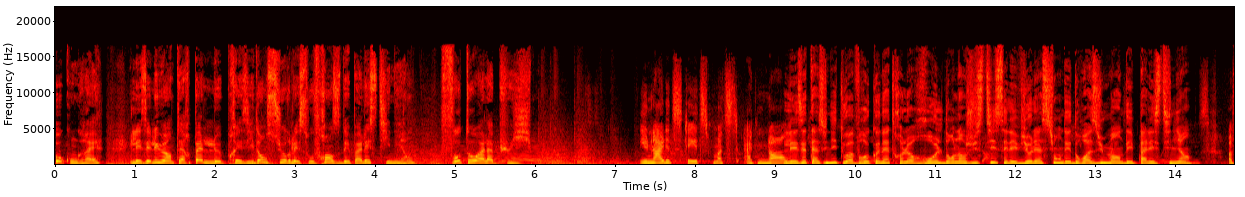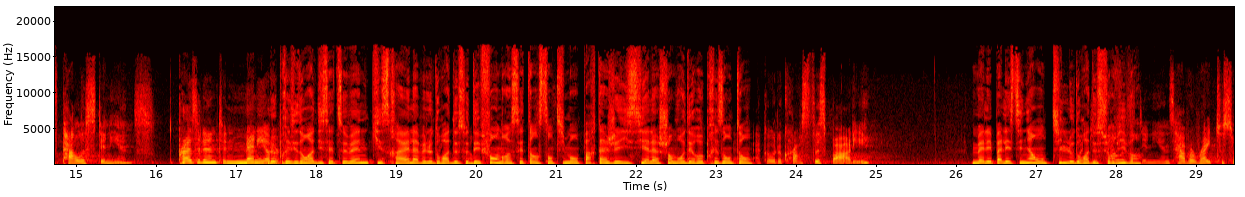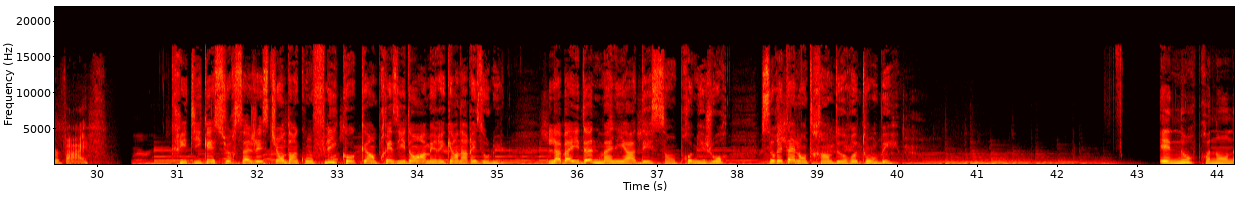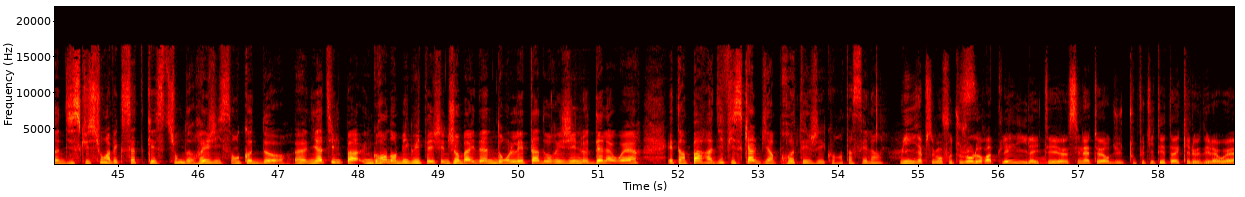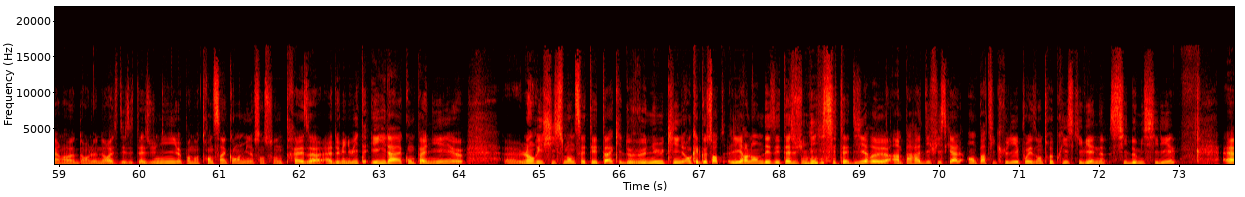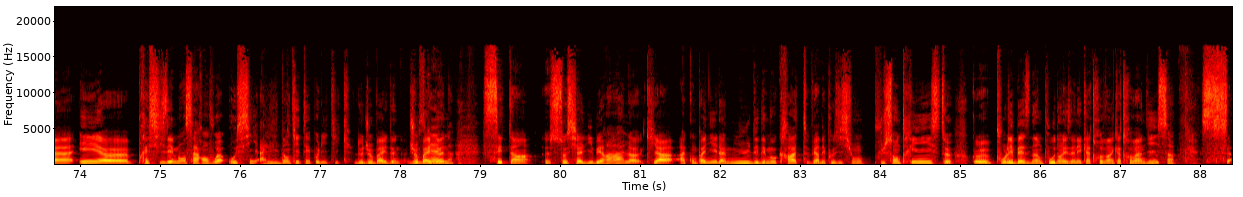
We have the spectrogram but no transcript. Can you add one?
Au Congrès, les élus interpellent le président sur les souffrances des Palestiniens, photo à l'appui. Les États-Unis doivent reconnaître leur rôle dans l'injustice et les violations des droits humains des Palestiniens. Le président a dit cette semaine qu'Israël avait le droit de se défendre. C'est un sentiment partagé ici à la Chambre des représentants. Mais les Palestiniens ont-ils le droit de survivre? Critiqué sur sa gestion d'un conflit qu'aucun président américain n'a résolu, la Biden mania des 100 premiers jours serait-elle en train de retomber? Et nous reprenons notre discussion avec cette question de Régis en Côte d'Or. Euh, n'y a-t-il pas une grande ambiguïté chez Joe Biden dont l'État d'origine, le Delaware, est un paradis fiscal bien protégé, Corentin Célin? Oui, absolument, il faut toujours le rappeler. Il a été euh, sénateur du tout petit État qu'est le Delaware euh, dans le nord-est des États-Unis pendant 35 ans, de 1973 à 2008, et il a accompagné l'enrichissement de cet État qui est devenu, qui en quelque sorte l'Irlande des États-Unis, c'est-à-dire un paradis fiscal en particulier pour les entreprises qui viennent s'y domicilier. et précisément, ça renvoie aussi à l'identité politique de Joe Biden. Joe Biden, c'est un social-libéral qui a accompagné la mue des démocrates vers des positions plus centristes pour les baisses d'impôts dans les années 80-90.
